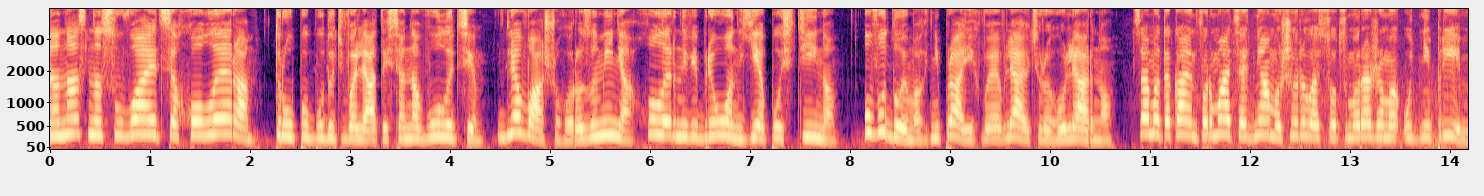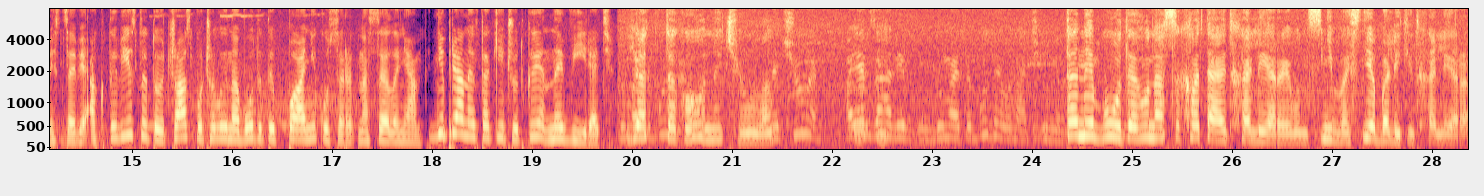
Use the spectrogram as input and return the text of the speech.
На нас насувається холера. Трупи будуть валятися на вулиці. Для вашого розуміння, холерний вібріон є постійно. У водоймах Дніпра їх виявляють регулярно. Саме така інформація днями ширилась соцмережами у Дніпрі. Місцеві активісти той час почали наводити паніку серед населення. Дніпряни в такі чутки не вірять. Я такого не чула. Не чули? А як взагалі думаєте, буде вона чи ні? Та не буде, у нас хватає холери, вон з неба, з неба летить холера.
